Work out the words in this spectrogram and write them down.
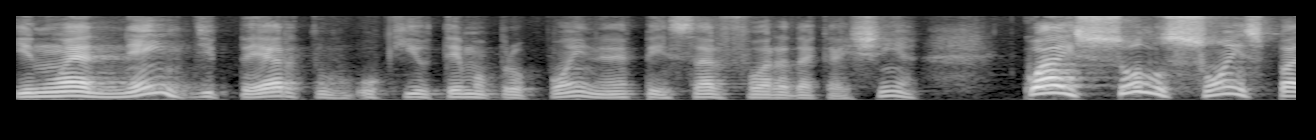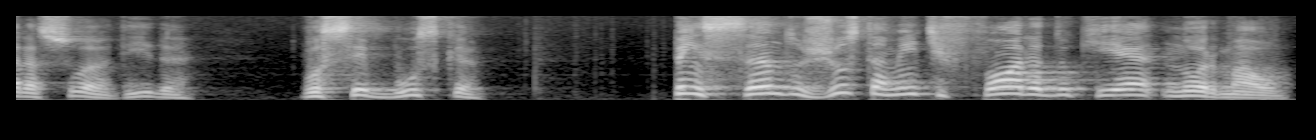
e não é nem de perto o que o tema propõe, né? pensar fora da caixinha, quais soluções para a sua vida você busca pensando justamente fora do que é normal,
